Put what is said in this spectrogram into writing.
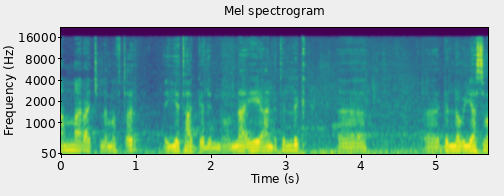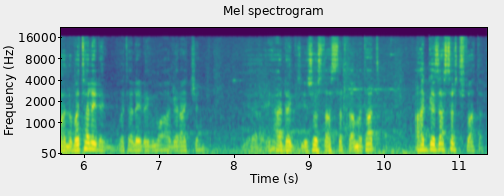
አማራጭ ለመፍጠር እየታገልን ነው እና ይሄ አንድ ትልቅ ድል ነው ብዬ አስባለሁ። በተለይ ደግሞ በተለይ ደግሞ ሀገራችን ኢህአዴግ የሶስት አስርት ዓመታት አገዛዝ ሰልችቷታል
